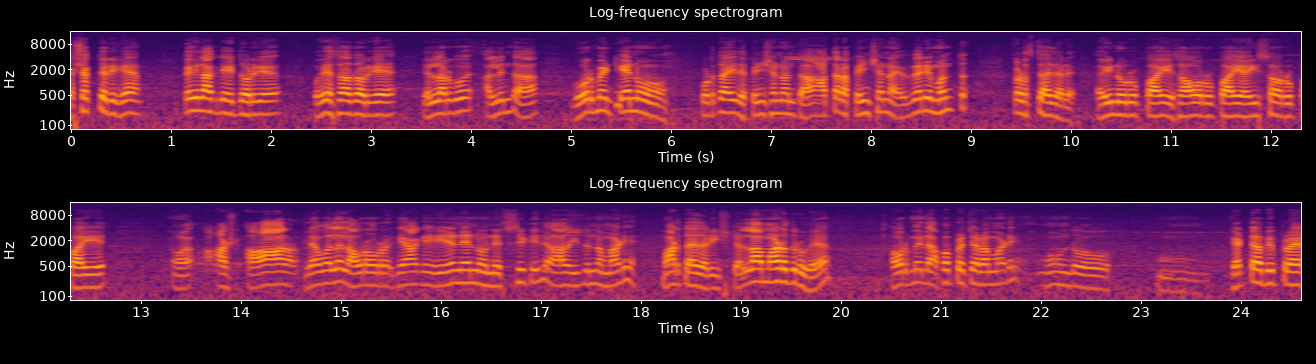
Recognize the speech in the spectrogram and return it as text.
ಅಶಕ್ತರಿಗೆ, ಕೈಲಾಗದೆ ಇದ್ದವ್ರಿಗೆ, ವಯಸ್ಸಾದವ್ರಿಗೆ ಎಲ್ಲರಿಗೂ ಅಲ್ಲಿಂದ ಗೋರ್ಮೆಂಟ್ ಏನು ಕೊಡ್ತಾ ಇದೆ ಪೆನ್ಷನ್ ಅಂತ, ಆ ಥರ ಪೆನ್ಷನ್ನ ಎವ್ರಿ ಮಂತ್ ಕಳಿಸ್ತಾ ಇದ್ದಾರೆ. ಐನೂರು ರೂಪಾಯಿ, ಸಾವಿರ ರೂಪಾಯಿ, ಐದು ಸಾವಿರ ರೂಪಾಯಿ ಅಷ್ಟು ಆ ಲೆವೆಲಲ್ಲಿ ಅವ್ರವ್ರಿಗೆ ಯಾಕೆ ಏನೇನು ನೆಸೆಸಿಟಿ ಇದೆ, ಆ ಇದನ್ನು ಮಾಡಿ ಮಾಡ್ತಾ ಇದ್ದಾರೆ. ಇಷ್ಟೆಲ್ಲ ಮಾಡಿದ್ರೂ ಅವ್ರ ಮೇಲೆ ಅಪಪ್ರಚಾರ ಮಾಡಿ ಒಂದು ಕೆಟ್ಟ ಅಭಿಪ್ರಾಯ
